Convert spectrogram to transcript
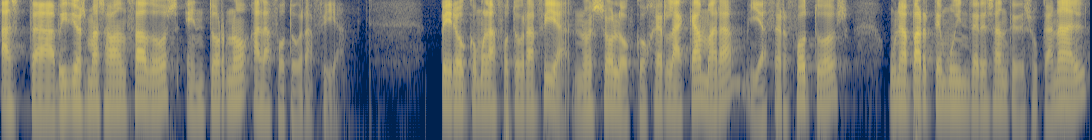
hasta vídeos más avanzados en torno a la fotografía. Pero como la fotografía no es solo coger la cámara y hacer fotos, una parte muy interesante de su canal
